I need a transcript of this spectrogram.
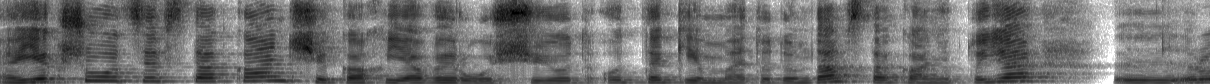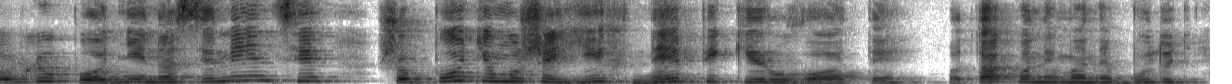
Е, Якщо це в стаканчиках я вирощую от, от таким методом, да, в стакані, то я е, роблю по одній насінинці, щоб потім уже їх не пікірувати. Отак вони в мене будуть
